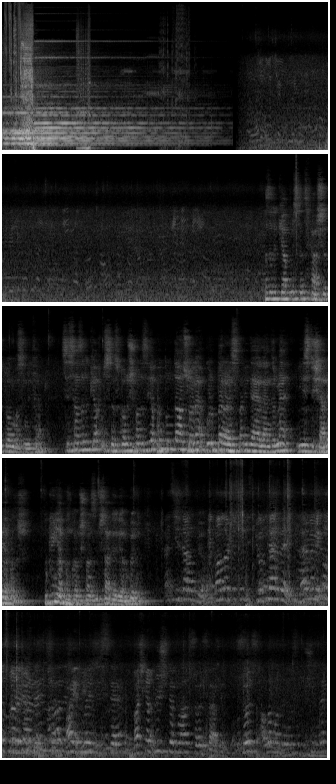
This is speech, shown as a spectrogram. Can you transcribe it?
Hazırlık yapmışsınız, karşılıklı olmasın lütfen. Siz hazırlık yapmışsınız, konuşmanızı yapın. Bundan sonra gruplar arasında bir değerlendirme, bir istişare yapılır. Bugün yapın konuşmanızı, müsaade ediyorum. Buyurun. Ben sizden defalarca söz istiyorum. Ver, vermemekte ısrar ediyorum. Hayır, mecliste Başkanım, üç defa söz verdim. Söz alamadığınızı düşünmek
